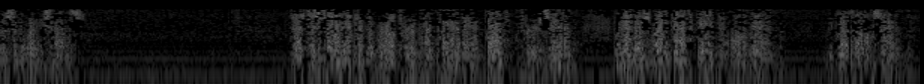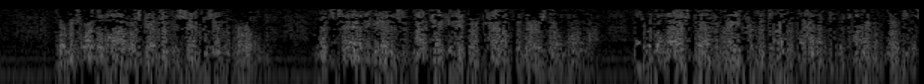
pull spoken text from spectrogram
Listen to what he says. Just as sin entered the world through one man and death through sin, and in this way death came to all men, because all sinned. For before the law was given, the sin was in the world. But sin is not taken into account when there is no law. Nevertheless, death reigned from the time of Adam to the time of Moses,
